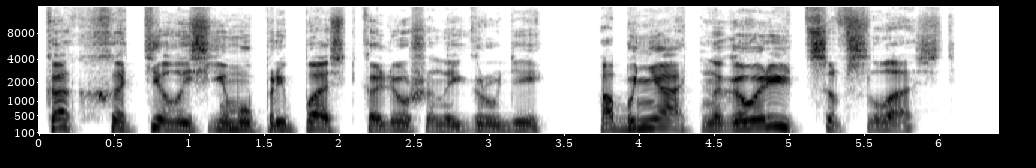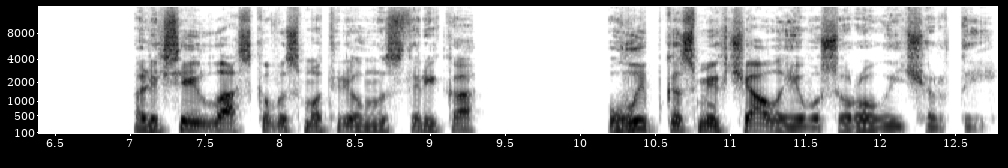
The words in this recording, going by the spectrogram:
Как хотелось ему припасть к Алешиной груди, обнять, наговориться в сласть. Алексей ласково смотрел на старика, улыбка смягчала его суровые черты.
